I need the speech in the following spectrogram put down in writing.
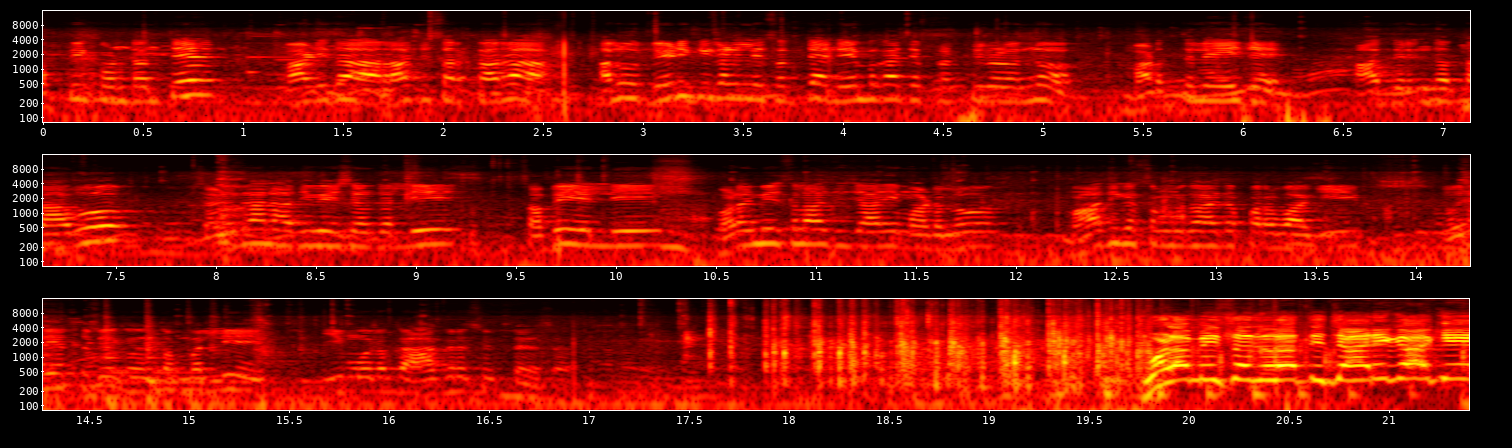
ಒಪ್ಪಿಕೊಂಡಂತೆ ಮಾಡಿದ ರಾಜ್ಯ ಸರ್ಕಾರ ಹಲವು ಬೇಡಿಕೆಗಳಲ್ಲಿ ಸದ್ಯ ನೇಮಕಾತಿ ಪ್ರಕ್ರಿಯೆಗಳನ್ನು ಮಾಡುತ್ತಲೇ ಇದೆ. ಆದ್ದರಿಂದ ತಾವು ಚಳಿಗಾಲ ಅಧಿವೇಶನದಲ್ಲಿ ಸಭೆಯಲ್ಲಿ ಒಳ ಮೀಸಲಾತಿ ಜಾರಿ ಮಾಡಲು ಮಾದಿಗ ಸಮುದಾಯದ ಪರವಾಗಿ ಧ್ವನಿ ಎತ್ತಬೇಕು ಎಂದು ತಮ್ಮಲ್ಲಿ ಈ ಮೂಲಕ ಆಗ್ರಹಿಸುತ್ತೇನೆ ಸರ್. ಒಳ ಮೀಸಲಾತಿ ಜಾರಿಗಾಗಿ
